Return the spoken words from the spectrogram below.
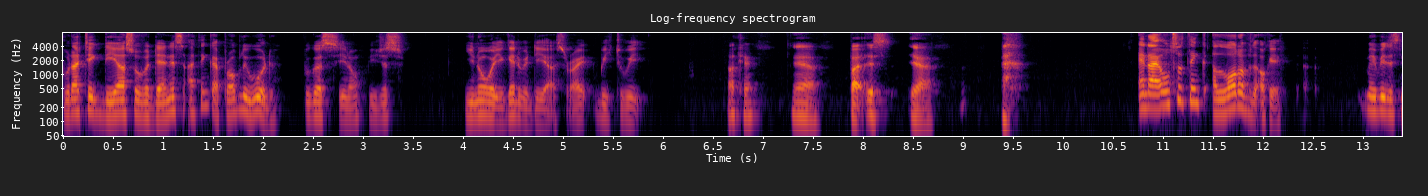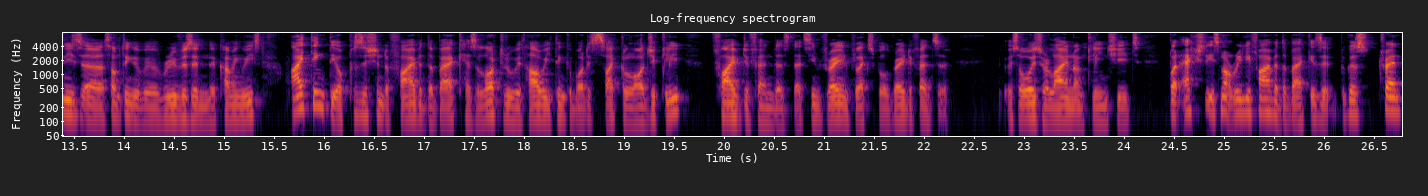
Would I take Dias over Dennis? I think I probably would because you know you just you know what you get with Dias, right? Week to week. Okay. Yeah. But it's yeah. and I also think a lot of the okay, maybe this needs uh, something that we'll revisit in the coming weeks. I think the opposition to five at the back has a lot to do with how we think about it psychologically. Five defenders that seems very inflexible, very defensive. It's always relying on clean sheets, but actually, it's not really five at the back, is it? Because Trent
